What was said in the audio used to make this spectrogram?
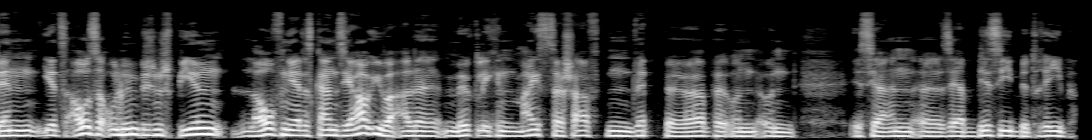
denn jetzt außer Olympischen Spielen laufen ja das ganze Jahr über alle möglichen Meisterschaften, Wettbewerbe und, und ist ja ein äh, sehr busy Betrieb.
